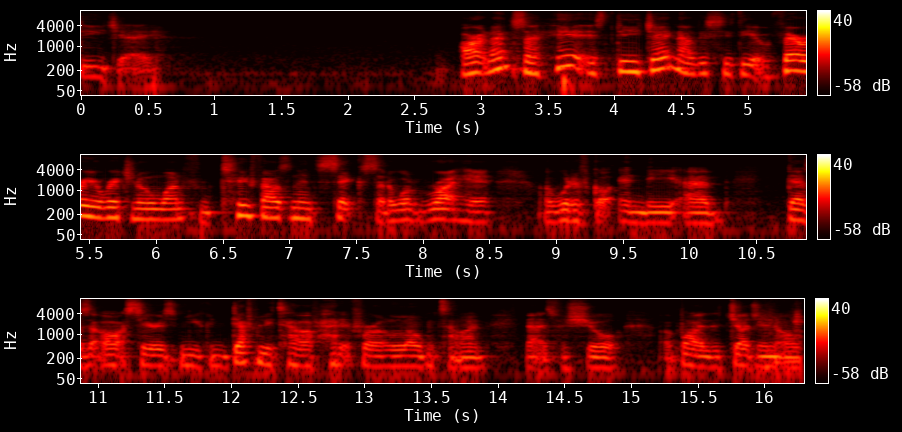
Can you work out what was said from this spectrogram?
DJ. Alright then, so here is DJ. Now this is the very original one from 2006. So the one right here I would have got in the uh, Desert Art series and you can definitely tell I've had it for a long time. That is for sure. Uh, by the judging of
